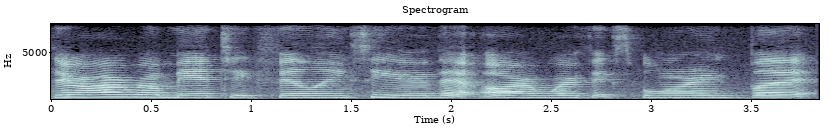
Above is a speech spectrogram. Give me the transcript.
There are romantic feelings here that are worth exploring, but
